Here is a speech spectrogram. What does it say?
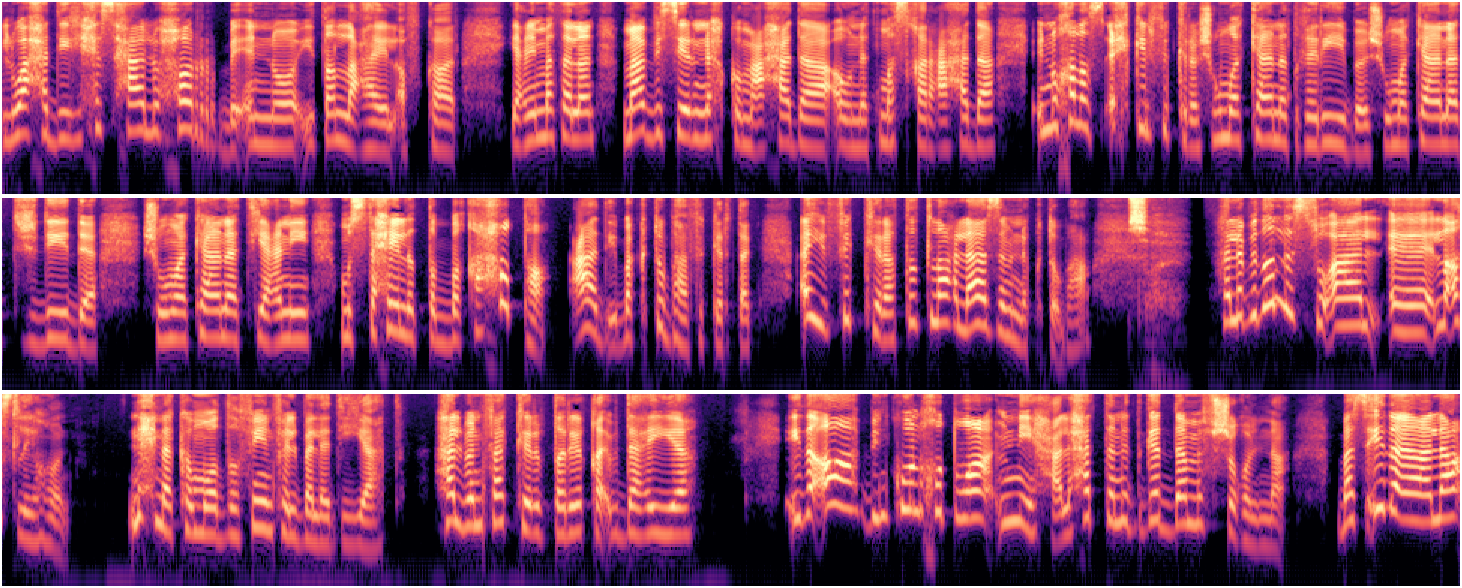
الواحد يحس حاله حر بأنه يطلع هاي الأفكار. يعني مثلا ما بيصير نحكم على حدا أو نتمسخر على حدا إنه خلص احكي الفكرة شو ما كانت غريبة شو ما كانت جديدة شو ما كانت يعني مستحيل تطبقها حطها عادي بكتبها فكرتك. أي فكرة تطلع لازم نكتبها. صحيح. هلأ بضل السؤال آه، الأصلي هون. نحن كموظفين في البلديات هل بنفكر بطريقة إبداعية؟ إذا آه بنكون خطوة منيحة لحتى نتقدم في شغلنا بس إذا لا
